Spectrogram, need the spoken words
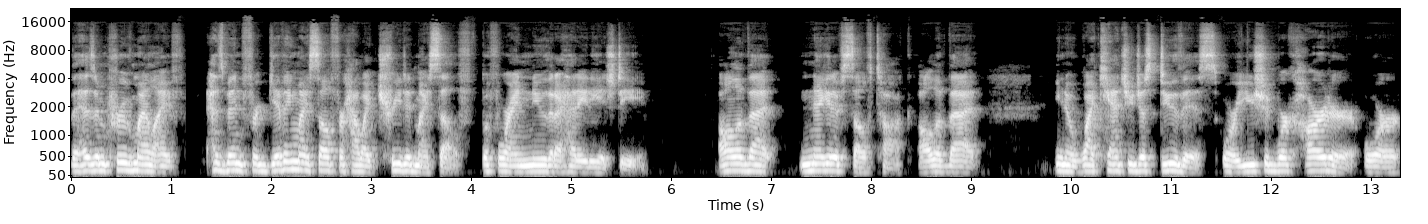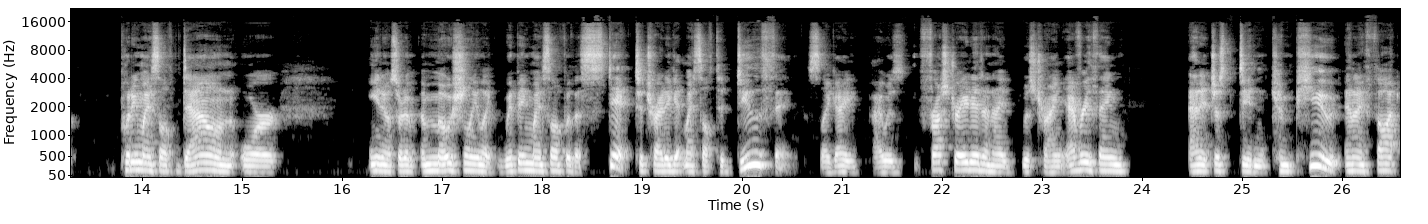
that has improved my life has been forgiving myself for how I treated myself before I knew that I had ADHD. All of that negative self talk, all of that, you know, why can't you just do this? Or you should work harder, or putting myself down, or you know sort of emotionally like whipping myself with a stick to try to get myself to do things. Like i i was frustrated and i was trying everything and it just didn't compute. And i thought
